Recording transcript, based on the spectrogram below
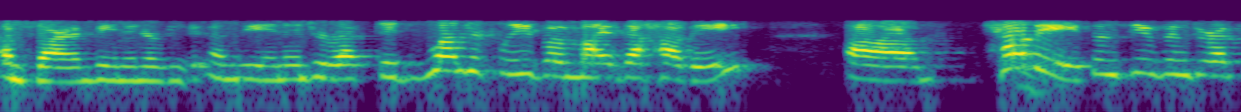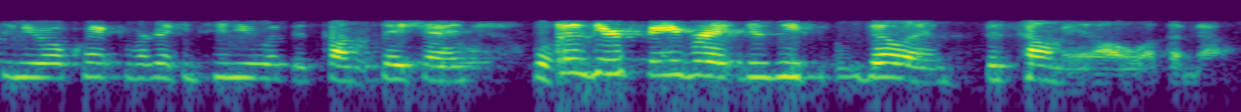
I'm sorry, I'm being interviewed. I'm being interrupted wonderfully by my the hubby. Um, hubby, since you've interrupted me real quick, we're going to continue with this conversation. What is your favorite Disney villain? Just tell me, and I'll let them know.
